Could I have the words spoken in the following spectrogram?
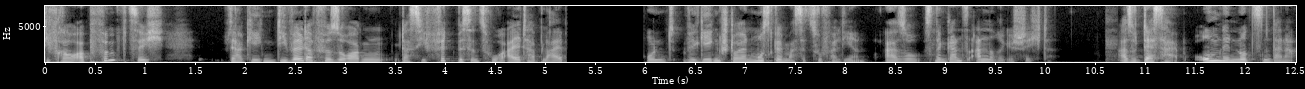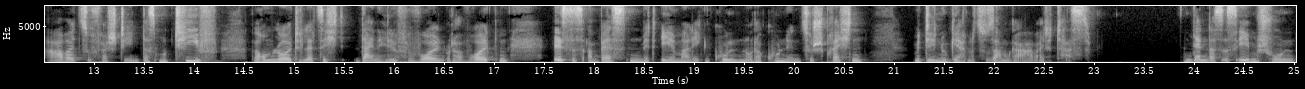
Die Frau ab 50 dagegen, die will dafür sorgen, dass sie fit bis ins hohe Alter bleibt und will gegensteuern, Muskelmasse zu verlieren. Also ist eine ganz andere Geschichte. Also deshalb, um den Nutzen deiner Arbeit zu verstehen, das Motiv, warum Leute letztlich deine Hilfe wollen oder wollten, ist es am besten, mit ehemaligen Kunden oder Kundinnen zu sprechen, mit denen du gerne zusammengearbeitet hast. Denn das ist eben schon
